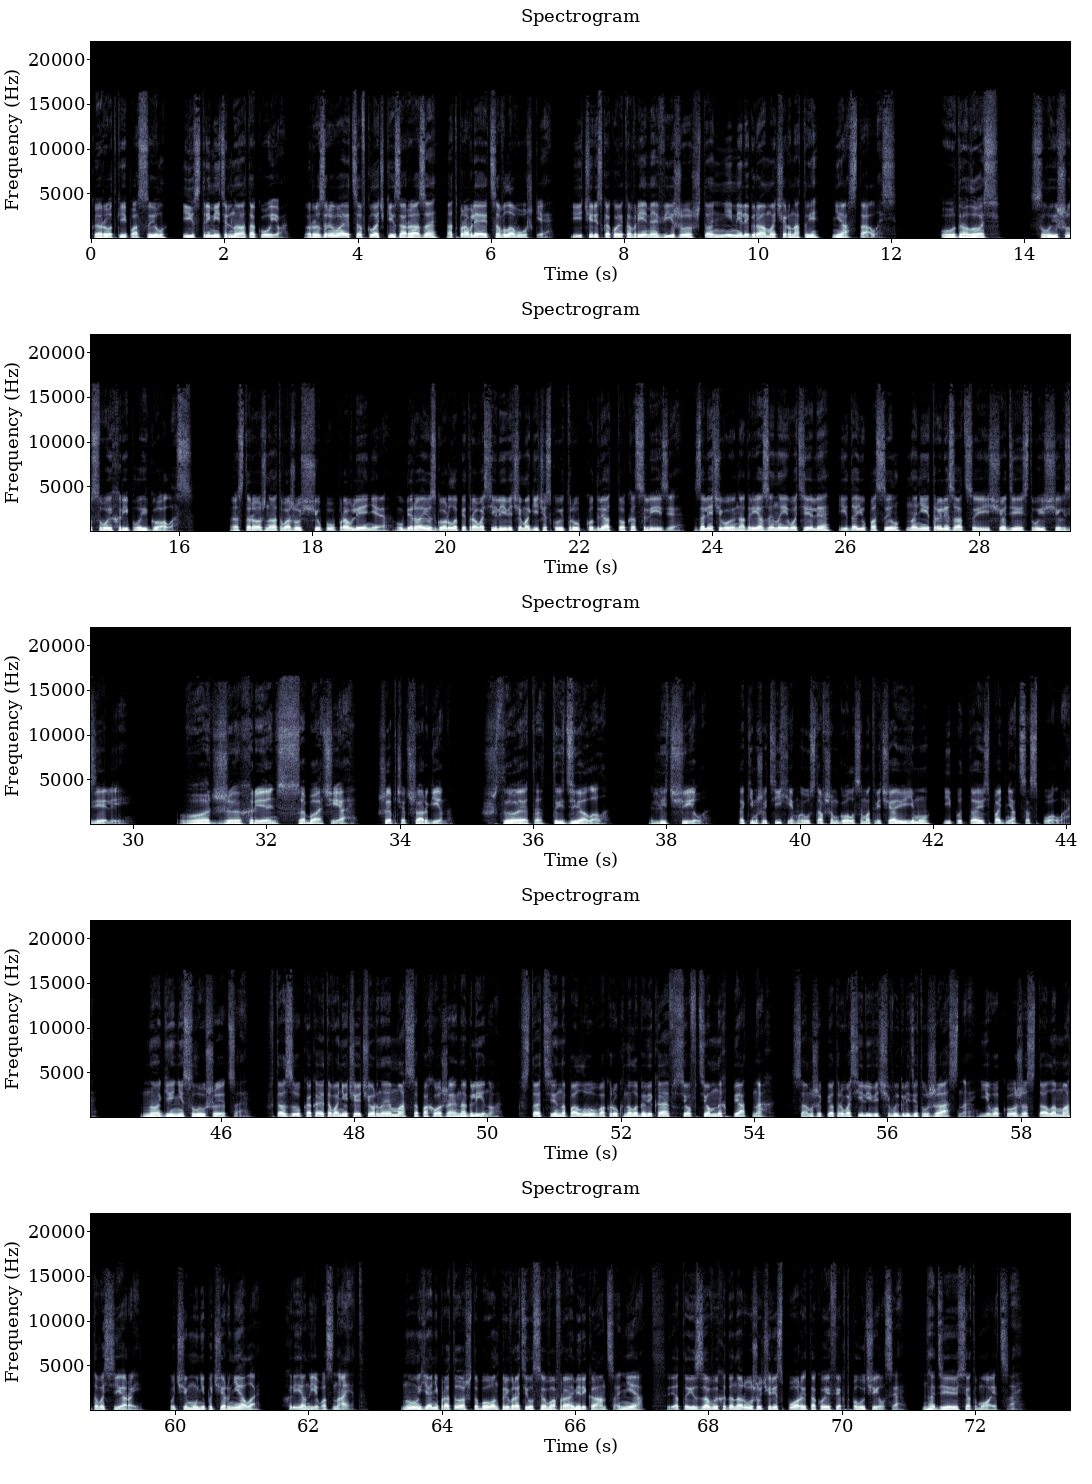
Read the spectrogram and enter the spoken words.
Короткий посыл, и стремительно атакую. Разрывается в клочки зараза, отправляется в ловушки. И через какое-то время вижу, что ни миллиграмма черноты не осталось. «Удалось?» Слышу свой хриплый голос. Осторожно отвожу щупы управления, убираю с горла Петра Васильевича магическую трубку для оттока слизи, залечиваю надрезы на его теле и даю посыл на нейтрализацию еще действующих зелий. «Вот же хрень собачья!» — шепчет Шаргин. «Что это ты делал?» «Лечил». Таким же тихим и уставшим голосом отвечаю ему и пытаюсь подняться с пола. Ноги не слушаются. В тазу какая-то вонючая черная масса, похожая на глину. Кстати, на полу вокруг налоговика все в темных пятнах. Сам же Петр Васильевич выглядит ужасно. Его кожа стала матово-серой. Почему не почернела? Хрен его знает. Ну, я не про то, чтобы он превратился в афроамериканца, нет. Это из-за выхода наружу через поры такой эффект получился. Надеюсь, отмоется.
